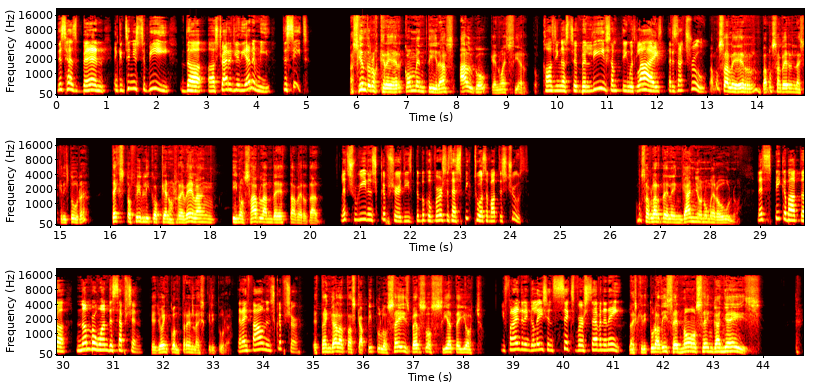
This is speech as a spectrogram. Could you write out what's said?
This has been and continues to be the uh, strategy of the enemy deceit, Haciéndonos creer con mentiras algo que no es cierto. causing us to believe something with lies that is not true. Vamos a leer, vamos a ver en la escritura textos bíblicos que nos revelan y nos hablan de esta verdad. Let's read in scripture these biblical verses that speak to us about this truth. Vamos a hablar del engaño número uno Let's speak about the number one deception que yo encontré en la escritura. that I found in scripture. Está en Gálatas capítulo 6, versos 7 y 8. You find it in Galatians 6, verse 7 and 8. La escritura dice, no os engañéis.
